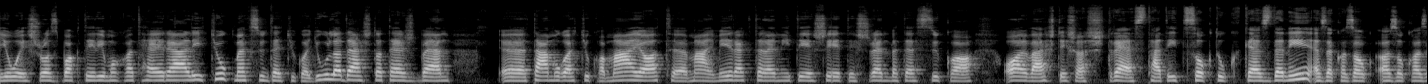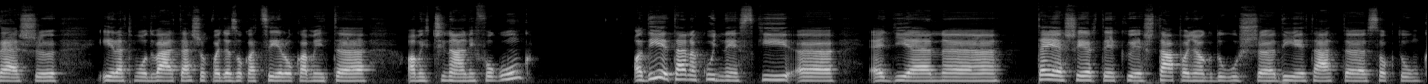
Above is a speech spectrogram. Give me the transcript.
jó és rossz baktériumokat helyreállítjuk, megszüntetjük a gyulladást a testben, támogatjuk a májat, máj méregtelenítését, és rendbe tesszük a alvást és a stresszt. Hát itt szoktuk kezdeni, ezek azok, azok az első életmódváltások, vagy azok a célok, amit, amit csinálni fogunk. A diétának úgy néz ki egy ilyen teljes értékű és tápanyagdús diétát szoktunk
